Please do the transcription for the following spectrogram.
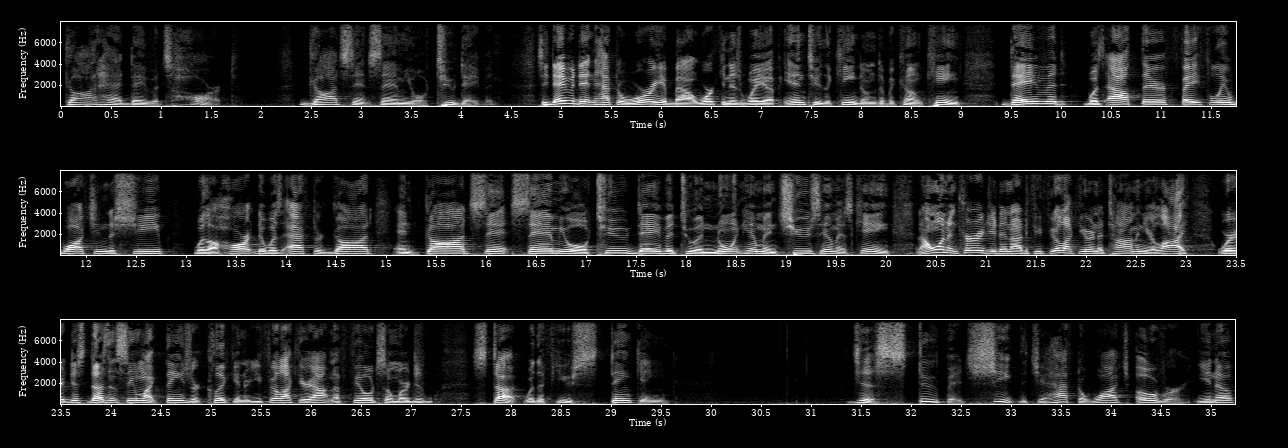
God had David's heart, God sent Samuel to David. See, David didn't have to worry about working his way up into the kingdom to become king. David was out there faithfully watching the sheep with a heart that was after God, and God sent Samuel to David to anoint him and choose him as king. And I want to encourage you tonight if you feel like you're in a time in your life where it just doesn't seem like things are clicking, or you feel like you're out in a field somewhere just stuck with a few stinking, just stupid sheep that you have to watch over, you know,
